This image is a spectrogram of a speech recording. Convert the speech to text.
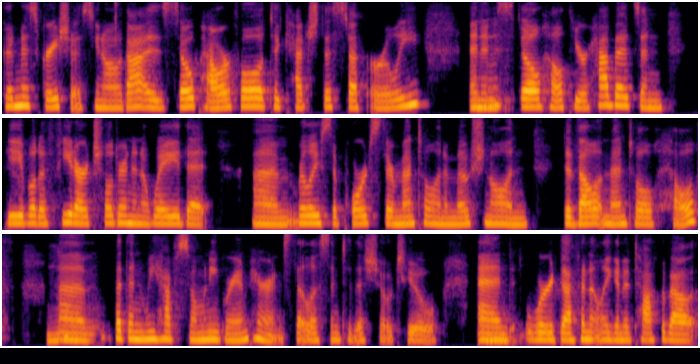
goodness gracious, you know, that is so powerful to catch this stuff early and mm-hmm. instill healthier habits and be able to feed our children in a way that um, really supports their mental and emotional and developmental health. Mm-hmm. Um, but then we have so many grandparents that listen to this show too. And mm-hmm. we're definitely going to talk about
